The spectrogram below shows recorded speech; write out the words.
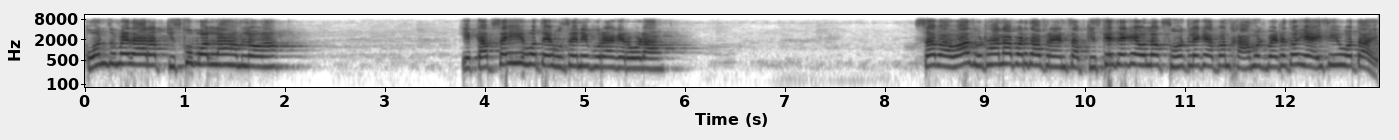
कौन जिम्मेदार अब किसको बोलना है हम लोग ये कब से ही होते हुसैनीपुरा के रोड़ा सब आवाज़ उठाना पड़ता फ्रेंड्स अब किसके जगह वो लोग सोच लेके अपन खामोश बैठे तो ये ऐसे ही होता है।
